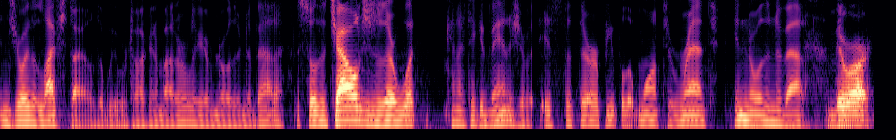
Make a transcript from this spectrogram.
enjoy the lifestyle that we were talking about earlier of Northern Nevada. So the challenges are what can I take advantage of it? It's that there are people that want to rent in Northern Nevada. There are,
